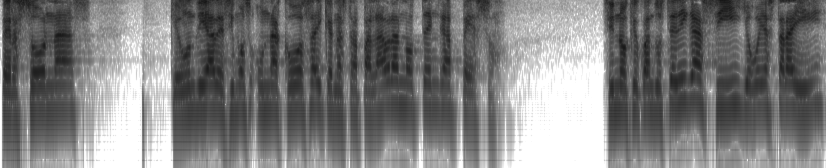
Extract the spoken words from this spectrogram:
personas que un día decimos una cosa y que nuestra palabra no tenga peso, sino que cuando usted diga sí, yo voy a estar ahí,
